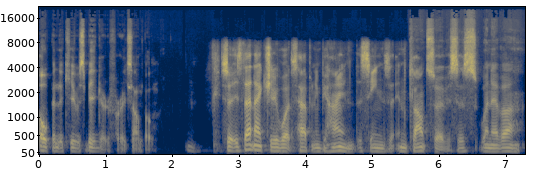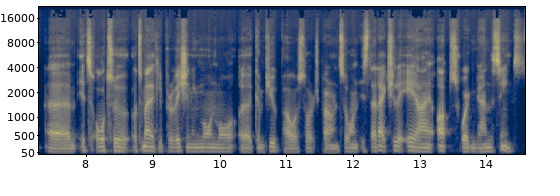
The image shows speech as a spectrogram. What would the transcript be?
open the queues bigger, for example. So is that actually what's happening behind the scenes in cloud services whenever um, it's auto automatically provisioning more and more uh, compute power, storage power, and so on? Is that actually AI ops working behind the scenes?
